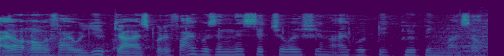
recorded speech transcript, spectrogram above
I don't know if I were you guys, but if I was in this situation, I would be pooping myself.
